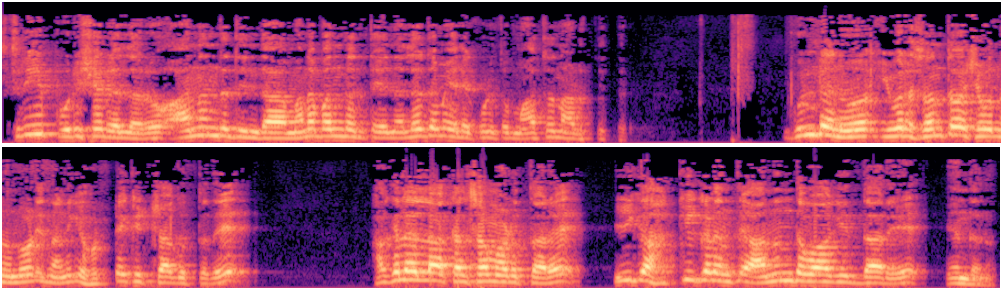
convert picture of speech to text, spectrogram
ಸ್ತ್ರೀ ಪುರುಷರೆಲ್ಲರೂ ಆನಂದದಿಂದ ಮನಬಂದಂತೆ ನೆಲದ ಮೇಲೆ ಕುಳಿತು ಮಾತನಾಡುತ್ತಿದ್ದರು. ಗುಂಡನು ಇವರ ಸಂತೋಷವನ್ನು ನೋಡಿ ನನಗೆ ಹೊಟ್ಟೆ ಕಿಚ್ಚಾಗುತ್ತದೆ. ಹಗಲೆಲ್ಲ ಕೆಲಸ ಮಾಡುತ್ತಾರೆ. ಈಗ ಹಕ್ಕಿಗಳಂತೆ ಆನಂದವಾಗಿದ್ದಾರೆ ಎಂದನು.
